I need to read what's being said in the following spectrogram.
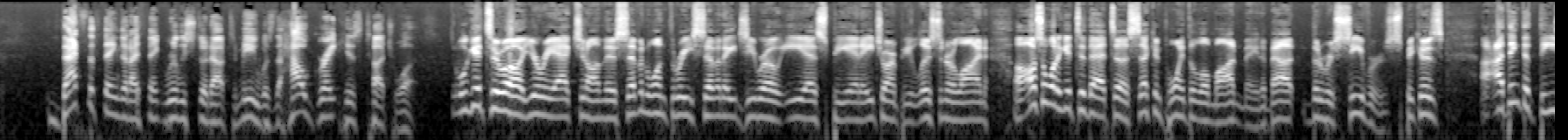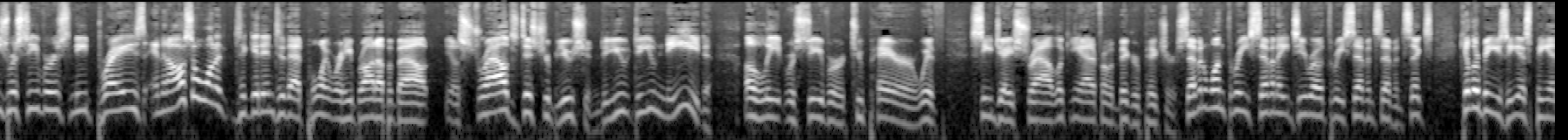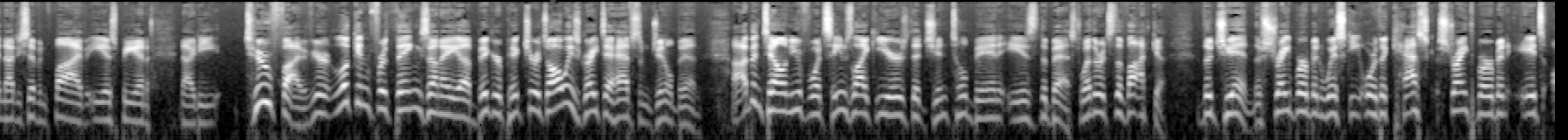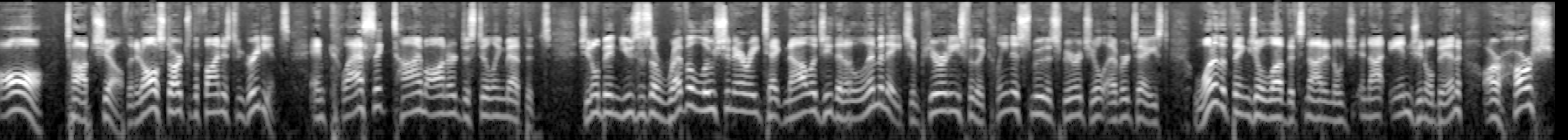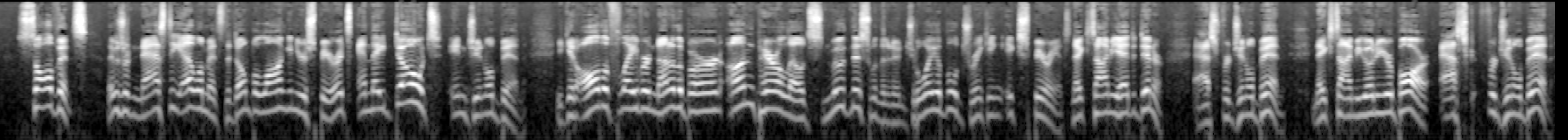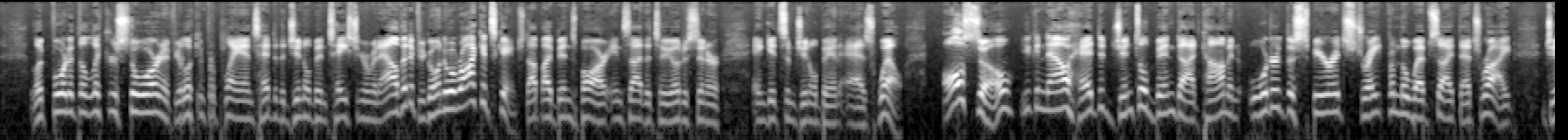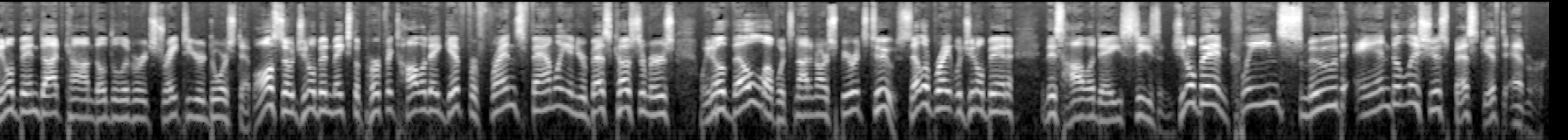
That's the thing that I think really stood out to me was the how great his touch was. We'll get to uh, your reaction on this. 713 780 ESPN, HRP listener line. I also want to get to that uh, second point that Lamont made about the receivers because I think that these receivers need praise. And then I also wanted to get into that point where he brought up about you know Stroud's distribution. Do you do you need elite receiver to pair with C.J. Stroud? Looking at it from a bigger picture. 713 780 3776. Killer Bees, ESPN 97.5, ESPN 90 two five. If you're looking for things on a uh, bigger picture, it's always great to have some Gentle. Uh, I've been telling you for what seems like years that Gentle Ben is the best. Whether it's the vodka, the gin, the straight bourbon whiskey, or the cask strength bourbon, it's all top shelf. And it all starts with the finest ingredients and classic time honored distilling methods. Gentle Ben uses a revolutionary technology that eliminates impurities for the cleanest, smoothest spirits you'll ever taste. One of the things you'll love that's not in, not in Gentle Ben are harsh solvents. Those are nasty elements that don't belong in your spirits, and they don't in Gentle Ben. You get all the flavor, none of the burn, unparalleled smoothness with an enjoyable drinking experience. Next time you head to dinner, ask for Gentle Ben. Next time you go to your bar, ask for Gentle Ben. Look for it at the liquor store, and if you're looking for plans, head to the Gentle Ben tasting room in Alvin. If you're going to a Rockets game, stop by Ben's Bar inside the Toyota Center and get some Gentle Ben as well. Also, you can now head to gentleben.com and order the spirit straight from the website. That's right, gentleben.com. They'll deliver it straight to your doorstep. Also, Gentle Ben makes the perfect holiday gift for friends, family, and your best customers. We know they'll love what's not in our spirits, too. Celebrate with Gentle Ben this holiday season. Gentle Ben, clean, smooth, and delicious. Best gift ever.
